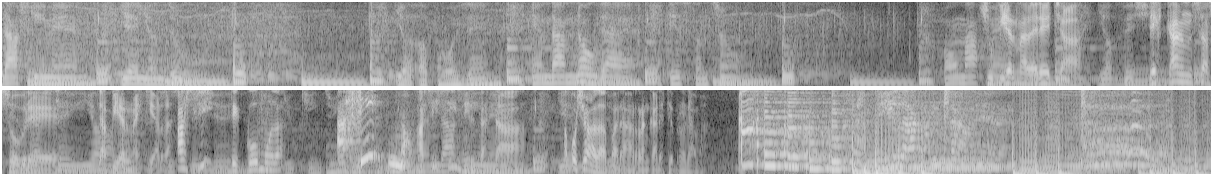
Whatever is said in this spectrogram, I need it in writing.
Dark scheming, yeah, you're doomed. You're a poison, and I know that it's untuned. Su pierna derecha descansa sobre la pierna izquierda. Así de cómoda. Así no. Así sí, Mirta está apoyada para arrancar este programa.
